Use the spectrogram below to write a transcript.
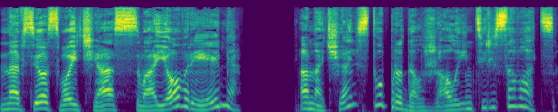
На все свой час, свое время». А начальство продолжало интересоваться.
